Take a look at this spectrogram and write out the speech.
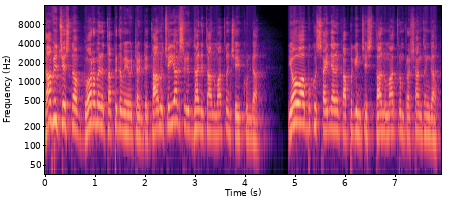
దావి చేసిన ఘోరమైన తప్పిదం ఏమిటంటే తాను చేయాల్సిన యుద్ధాన్ని తాను మాత్రం చేయకుండా యోవాబుకు సైన్యానికి అప్పగించేసి తాను మాత్రం ప్రశాంతంగా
